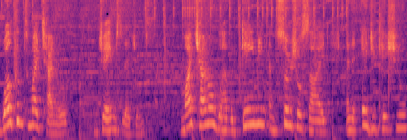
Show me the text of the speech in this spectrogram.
Welcome to my channel, James Legend. My channel will have a gaming and social side and an educational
